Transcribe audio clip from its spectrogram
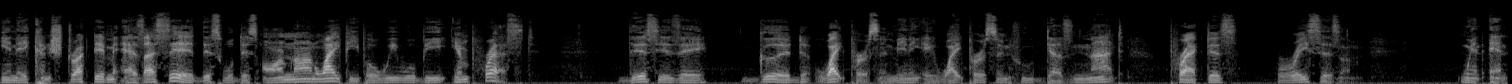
in a constructive, as I said, this will disarm non white people. We will be impressed. This is a good white person, meaning a white person who does not practice racism. When and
